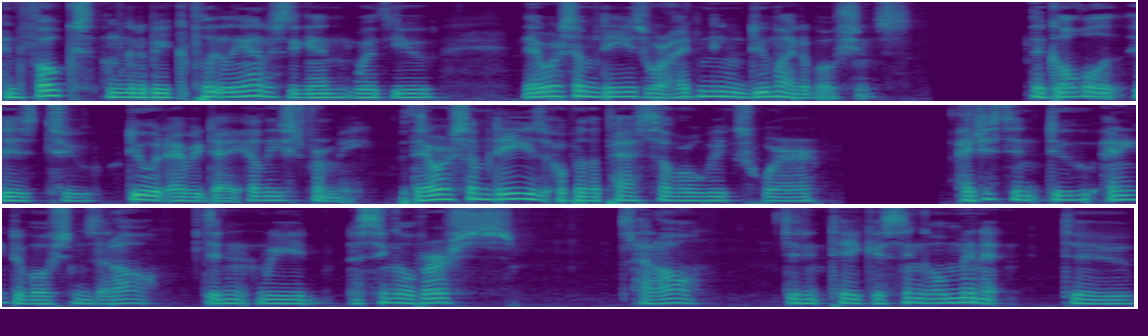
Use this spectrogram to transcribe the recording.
And folks, I'm going to be completely honest again with you. There were some days where I didn't even do my devotions. The goal is to do it every day, at least for me. But there were some days over the past several weeks where I just didn't do any devotions at all. Didn't read a single verse at all. Didn't take a single minute to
